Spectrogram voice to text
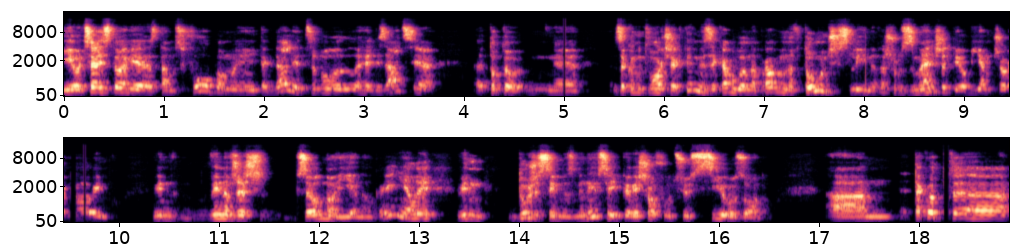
І оця історія там з ФОПами і так далі, це була легалізація, е, тобто е, законотворча активність, яка була направлена в тому числі на те, щоб зменшити об'єм чорного ринку. Він він вже ж все одно є на Україні, але він дуже сильно змінився і перейшов у цю сіру зону. А, так от, е,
